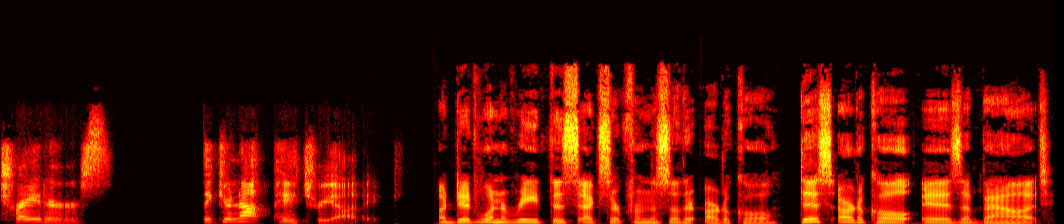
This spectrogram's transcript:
traitors. Like you're not patriotic I did want to read this excerpt from this other article. This article is about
